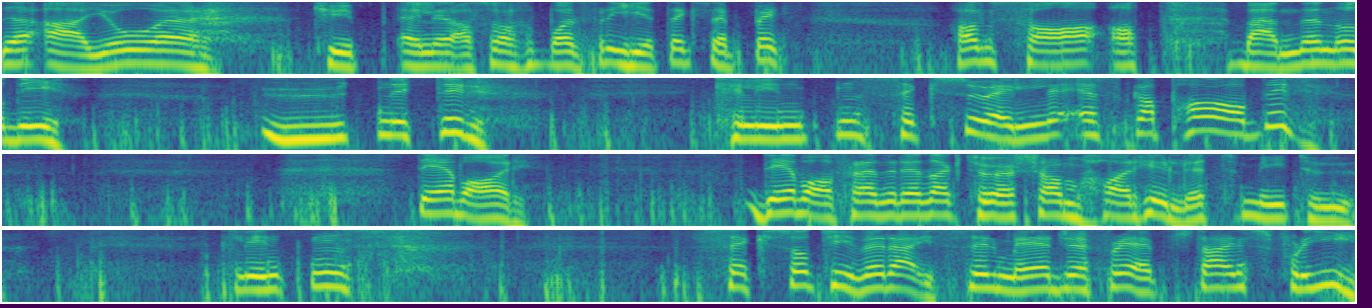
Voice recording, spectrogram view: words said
Det er jo uh, typ Eller altså, bare for å gi et eksempel. Han sa at Bannon og de utnytter Clintons seksuelle eskapader. Det var Det var fra en redaktør som har hyllet metoo. Clintons 26 reiser med Jeffrey Epsteins fly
